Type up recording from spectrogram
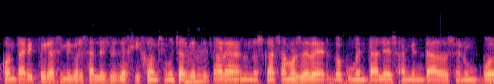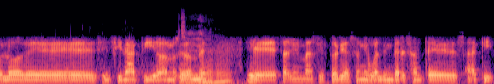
contar historias universales desde Gijón? Si muchas veces ahora nos cansamos de ver documentales ambientados en un pueblo de Cincinnati o no sé Sí. dónde, eh, estas mismas historias son igual de interesantes aquí.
